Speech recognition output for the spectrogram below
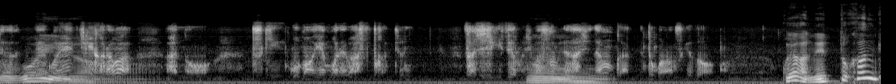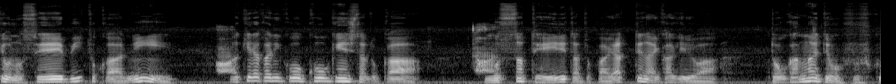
言って、取って、NHK からは、あの、月5万円もらえますとかっていう、差し引きゼロにしますみたいな話になるんかってとこなんですけど、これだからネット環境の整備とかにあ明らかにこう貢献したとかあもっさ手入れたとかやってない限りはどう考えても不服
